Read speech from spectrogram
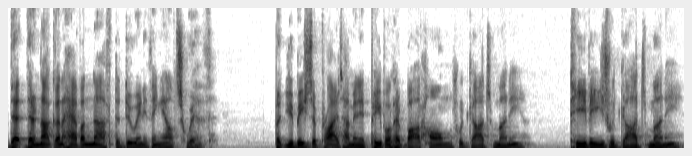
that they're not going to have enough to do anything else with. But you'd be surprised how many people have bought homes with God's money, TVs with God's money,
